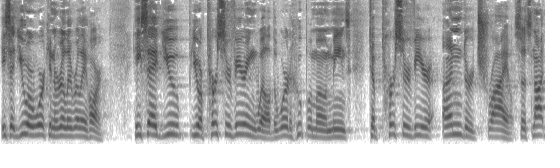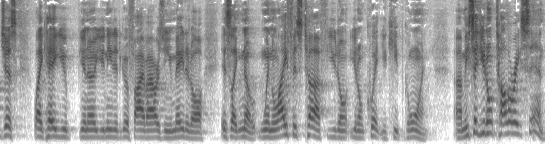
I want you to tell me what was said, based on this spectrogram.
He said, You are working really, really hard. He said, You, you are persevering well. The word hupomone means to persevere under trial. So it's not just like, hey, you, you know, you needed to go five hours and you made it all. It's like, no, when life is tough, you don't, you don't quit, you keep going. Um, he said, You don't tolerate sin.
